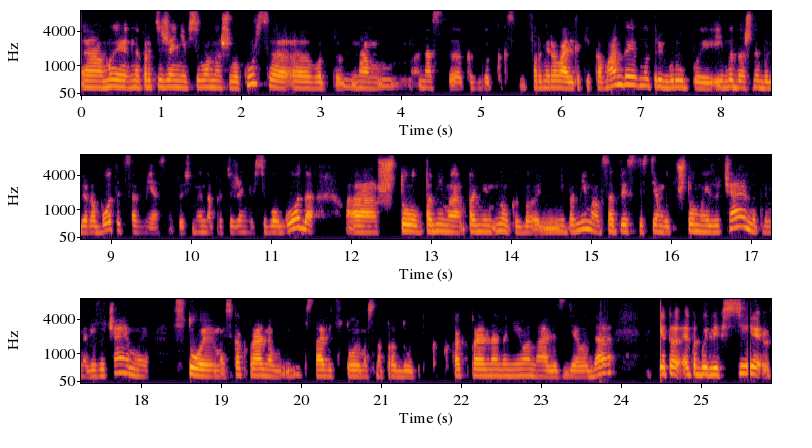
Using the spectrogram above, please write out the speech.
Э, мы на протяжении всего нашего курса, э, вот нам, нас э, как бы как формировали такие команды внутри группы, и мы должны были работать совместно. То есть мы на протяжении всего года, что помимо, помимо ну как бы не помимо, а в соответствии с тем, вот, что мы изучаем, например, изучаем мы стоимость, как правильно ставить стоимость на продукт, как, как правильно на нее анализ делать, да, это, это были все,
